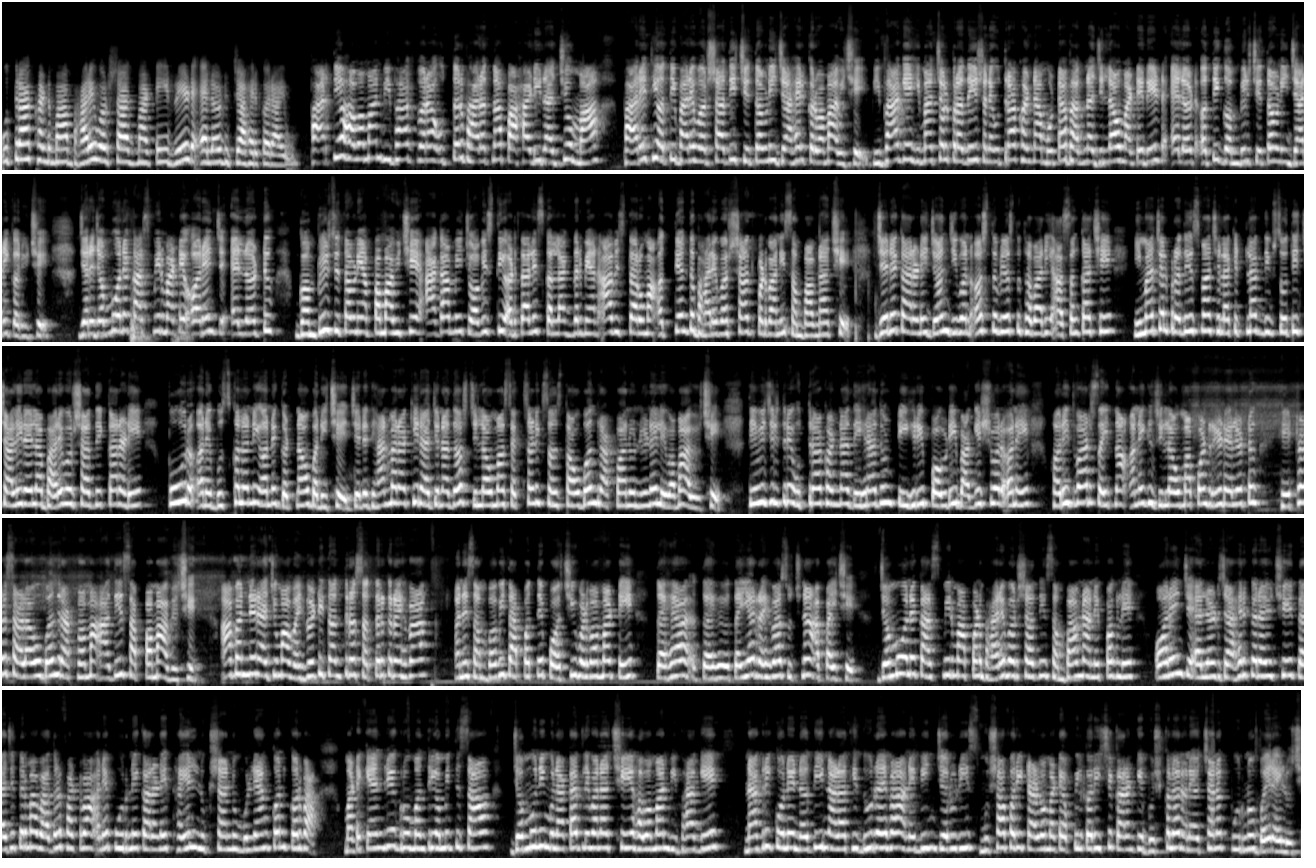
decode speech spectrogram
ઉત્તરાખંડમાં ભારે વરસાદ માટે રેડ એલર્ટ જાહેર કરાયું. ભારતીય હવામાન વિભાગ દ્વારા ઉત્તર ભારતના પહાડી રાજ્યોમાં ભારેથી અતિભારે વરસાદની ચેતવણી જાહેર કરવામાં આવી છે. વિભાગે હિમાચલ પ્રદેશ અને ઉત્તરાખંડના મોટાભાગના જિલ્લાઓ માટે રેડ એલર્ટ અતિ ગંભીર ચેતવણી જારી કર્યું છે. જ્યારે જમ્મુ અને કાશ્મીર માટે ઓરેન્જ એલર્ટ ગંભીર ચેતવણી આપવામાં આવી છે. આગામી ચોવીસથી અડતાલીસ કલાક દરમિયાન આ વિસ્તારોમાં અત્યંત ભારે વરસાદ પડવાની સંભાવના છે, જેને કારણે જનજીવન અસ્તવ્યસ્ત થવાની આશંકા છે. હિમાચલ પ્રદેશમાં છેલ્લા કેટલાક દિવસોથી ચાલી રહેલા ભારે વરસાદને કારણે પૂર અને ભૂસ્ખલનની અનેક ઘટનાઓ બની છે, જેને ધ્યાનમાં રાખી રાજ્યના દસ જિલ્લાઓમાં શૈક્ષણિક સંસ્થાઓ બંધ રાખવાનો નિર્ણય લેવામાં આવ્યો છે. તેવી જ રીતે ઉત્તરાખંડના દેહરાદૂન, ટિહરી, પૌડી, બાગેશ્વર અને હરિદ્વાર સહિતના અનેક જિલ્લાઓમાં પણ રેડ એલર્ટ હેઠળ શાળાઓ બંધ રાખવામાં આદેશ આપવામાં આવ્યો છે. આ બંને રાજ્યોમાં વહીવટીતંત્ર સતર્ક રહેવા અને સંભવિત આપત્તે પહોંચી વળવા માટે તૈયાર રહેવા સૂચના અપાઈ છે. જમ્મુ અને કાશ્મીરમાં પણ ભારે વરસાદની સંભાવનાને પગલે ઓરેન્જ એલર્ટ જાહેર કરાયું છે. તાજેતરમાં વાદળ ફાટવા અને પૂરને કારણે થયેલ નુકસાનનું મૂલ્યાંકન કરવા માટે કેન્દ્રીય ગૃહમંત્રી અમિત શાહ જમ્મુની મુલાકાત લેવાના છે. હવામાન વિભાગે નાગરિકોને નદી નાળાથી દૂર રહેવા અને બિનજરૂરી મુસાફરી ટાળવા માટે અપીલ કરી છે, કારણ કે ભૂસ્ખલન અને અચાનક પૂરનો ભય રહેલો છે.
